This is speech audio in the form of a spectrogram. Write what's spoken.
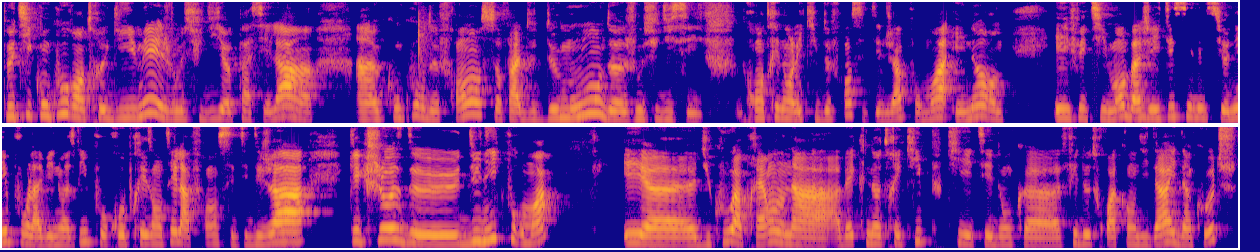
petits concours, entre guillemets. Je me suis dit, euh, passer là, un, un, concours de France, enfin, de deux mondes. Je me suis dit, c'est rentrer dans l'équipe de France, c'était déjà pour moi énorme. Et effectivement, bah, j'ai été sélectionnée pour la viennoiserie pour représenter la France. C'était déjà quelque chose d'unique pour moi. Et euh, du coup, après, on a, avec notre équipe qui était donc euh, fait de trois candidats et d'un coach,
